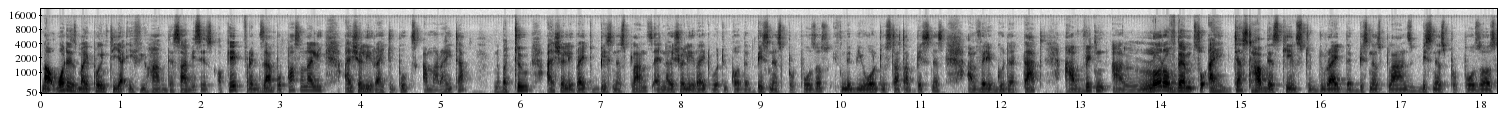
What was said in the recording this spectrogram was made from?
Now what is my point here if you have the services okay? For example personally i usually write books. I'm a writer Number two, I actually write business plans and I usually write what we call the business proposals. If maybe you want to start a business, I'm very good at that. I've written a lot of them, so I just have the skills to do, write the business plans, business proposals.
